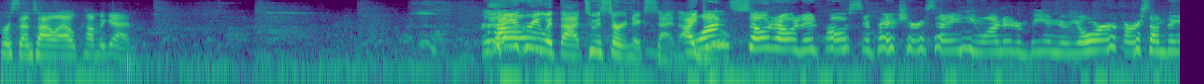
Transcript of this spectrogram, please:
percentile outcome again. I agree with that to a certain extent. I do Juan do. Soto did post a picture saying he wanted to be in New York or something.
